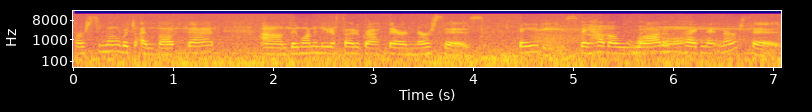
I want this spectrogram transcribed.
personal, which I love that, um, they wanted me to photograph their nurses, babies. They have a lot of pregnant nurses.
